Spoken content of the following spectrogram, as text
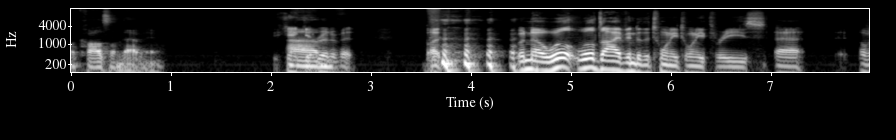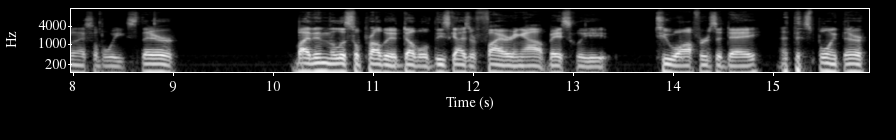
McCausland Avenue. You can't get rid Um, of it. But but no, we'll we'll dive into the 2023s uh, over the next couple weeks. They're by then the list will probably have doubled. These guys are firing out basically two offers a day at this point. They're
